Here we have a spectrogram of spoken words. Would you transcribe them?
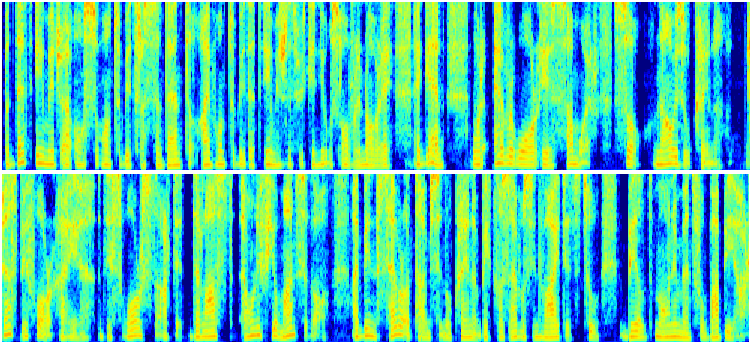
But that image, I also want to be transcendental. I want to be that image that we can use over and over again, wherever war is somewhere. So now is Ukraine. Just before I, uh, this war started, the last only few months ago, I've been several times in Ukraine because I was invited to build monument for Babi Yar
